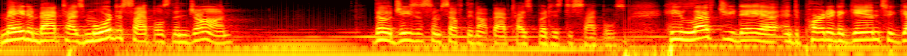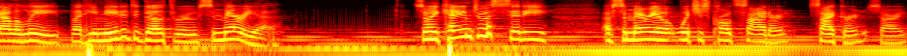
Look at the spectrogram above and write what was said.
made and baptized more disciples than John, though Jesus himself did not baptize, but his disciples. He left Judea and departed again to Galilee, but he needed to go through Samaria. So he came to a city of Samaria, which is called Sidor, Sychar, sorry,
